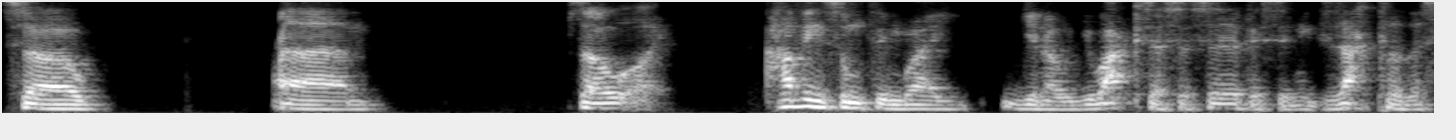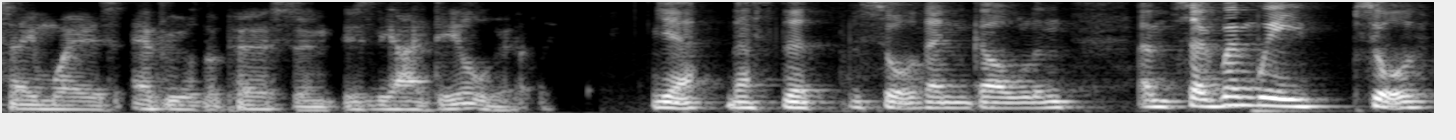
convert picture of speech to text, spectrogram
so, um, so having something where you know you access a service in exactly the same way as every other person is the ideal, really. Yeah, that's the the sort of end goal, and um, so when we sort of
